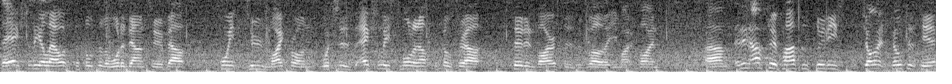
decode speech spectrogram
They actually allow us to filter the water down to about 0.2 microns, which is actually small enough to filter out certain viruses as well that you might find. Um, and then after it passes through these giant filters here,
